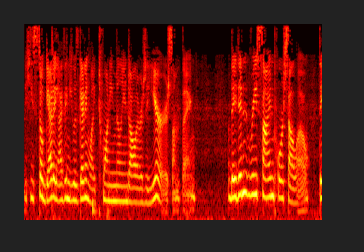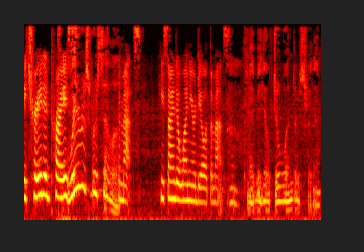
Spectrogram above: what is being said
he's still getting. I think he was getting like twenty million dollars a year or something. They didn't re-sign Porcello. They traded Price. Where is Porcello? The Mets. He signed a one-year deal with the Mets. Oh, maybe he'll do wonders for them.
